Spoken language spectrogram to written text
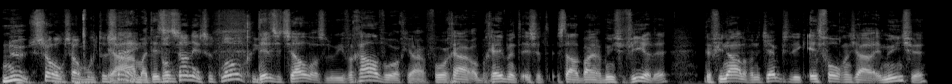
nu zo zou moeten Ja, zijn. maar dit Want is- dan is het logisch. Dit is hetzelfde als Louis van Gaal vorig jaar. Vorig jaar op een gegeven moment is het, staat Bayern München vierde. De finale van de Champions League is volgend jaar in München.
